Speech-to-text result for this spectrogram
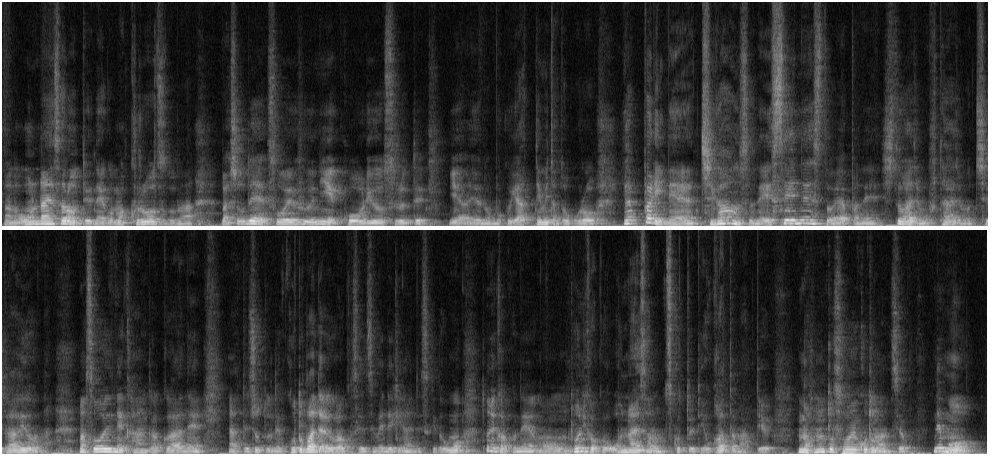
あの、オンラインサロンっていうね、まあ、クローズドな場所で、そういうふうに交流をするって、いや、いうのを僕やってみたところ、やっぱりね、違うんですよね。SNS とはやっぱね、一味も二味も違うような、まあ、そういうね、感覚はね、あって、ちょっとね、言葉ではうまく説明できないんですけども、とにかくね、もう、とにかくオンラインサロン作っといてよかったなっていう、まあ、本当そういうことなんですよ。でも、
